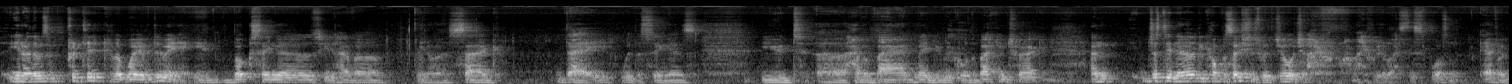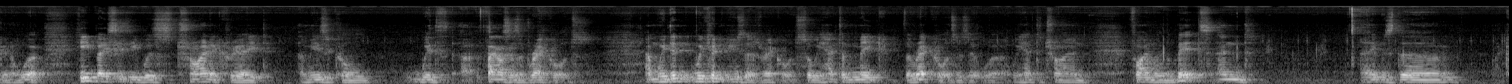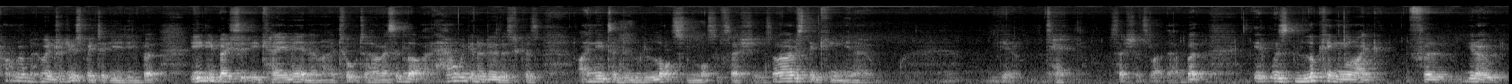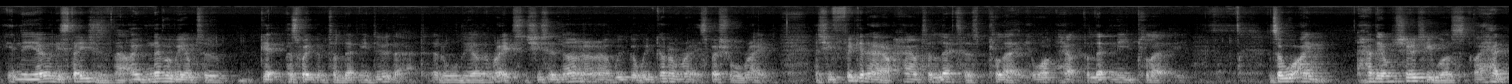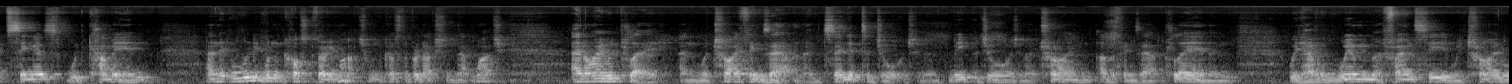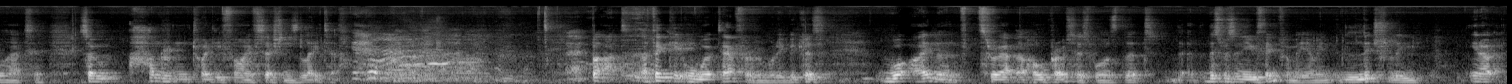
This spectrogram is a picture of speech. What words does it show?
you know there was a particular way of doing it you'd book singers you'd have a you know a sag day with the singers you'd uh, have a band maybe record the backing track and just in early conversations with George I realized this wasn't ever going to work he basically was trying to create a musical with uh, thousands of records and we didn't we couldn't use those records so we had to make the records as it were we had to try and find all the bits and it was the I can't remember who introduced me to Edie, but Edie basically came in and I talked to her and I said, look, how are we going to do this? Because I need to do lots and lots of sessions. And I was thinking, you know, you know, 10 sessions like that. But it was looking like for, you know, in the early stages of that, I'd never be able to get persuade them to let me do that at all the other rates. And she said, no, no, no, we've got, we've got a rate, special rate. And she figured out how to let us play, or how to let me play. And so what I had the opportunity was, I had singers would come in, and it really wouldn't cost very much, wouldn't cost the production that much. And I would play and would try things out, and I'd send it to George, and I'd meet with George, and I'd try other things out, playing, and we'd have a whim, a fancy, and we tried all that. So 125 sessions later. but I think it all worked out for everybody because what I learned throughout that whole process was that th this was a new thing for me. I mean, literally, you know,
